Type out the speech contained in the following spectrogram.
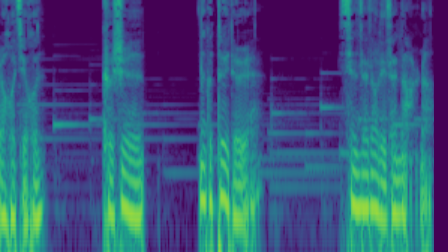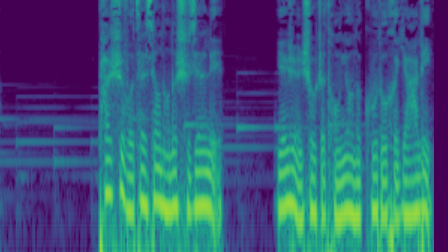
然后结婚。可是，那个对的人，现在到底在哪儿呢？他是否在相同的时间里，也忍受着同样的孤独和压力？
